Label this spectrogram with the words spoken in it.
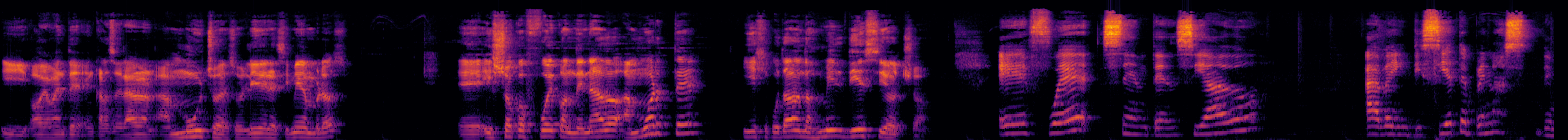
y obviamente encarcelaron a muchos de sus líderes y miembros. Eh, y Yoko fue condenado a muerte y ejecutado en 2018. Eh, fue sentenciado a 27 penas de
